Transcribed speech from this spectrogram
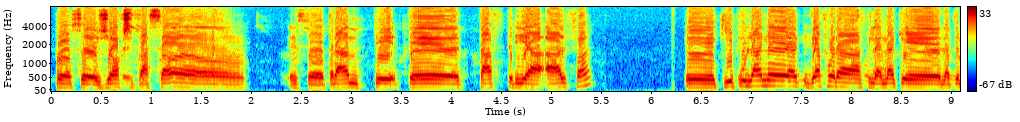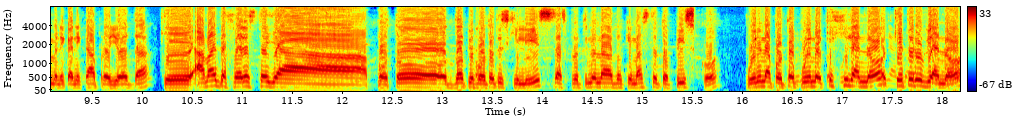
προς ε, Georges Vassin ε, στο τραμ TAF 3α. Ε, εκεί πουλάνε διάφορα χιλανά και λατινοαμερικανικά προϊόντα. Και άμα ενδιαφέρεστε για ποτό, ντόπιο ποτό της Χιλής, σας προτείνω να δοκιμάσετε το πίσκο, που είναι ένα ποτό που είναι και χιλιανό και περουβιανό,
